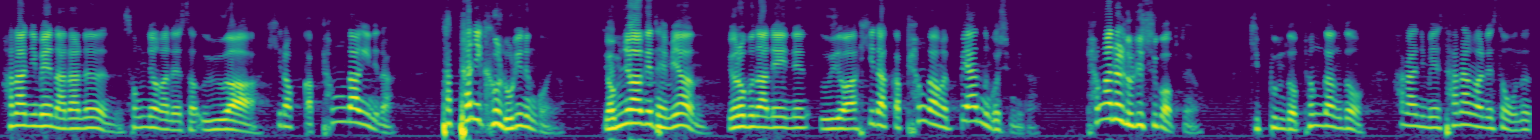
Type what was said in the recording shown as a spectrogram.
하나님의 나라는 성령 안에서 의와 희락과 평강이니라. 사탄이 그걸 노리는 거예요. 염려하게 되면 여러분 안에 있는 의와 희락과 평강을 빼앗는 것입니다. 평안을 누릴 수가 없어요. 기쁨도 평강도 하나님의 사랑 안에서 오는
